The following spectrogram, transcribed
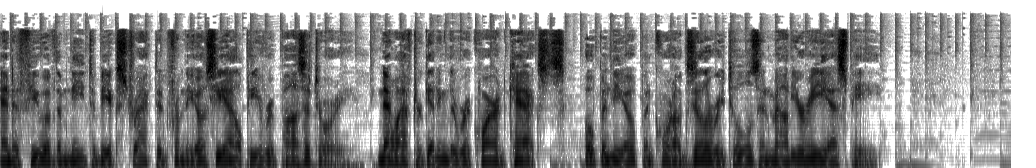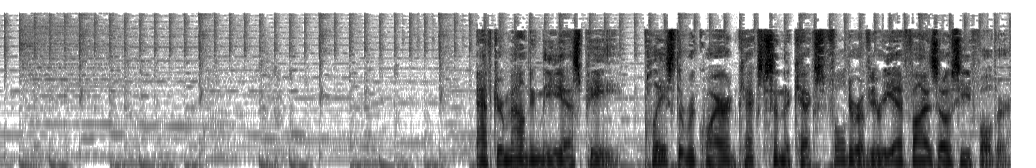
and a few of them need to be extracted from the OCLP repository. Now after getting the required kexts, open the Open Core Auxiliary Tools and mount your ESP. After mounting the ESP, place the required kexts in the KEX folder of your EFI's OC folder.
